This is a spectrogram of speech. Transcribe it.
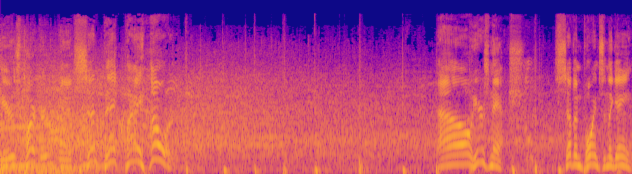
Here's Parker, and it's sent back by Howard. Now here's Nash. Seven points in the game.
